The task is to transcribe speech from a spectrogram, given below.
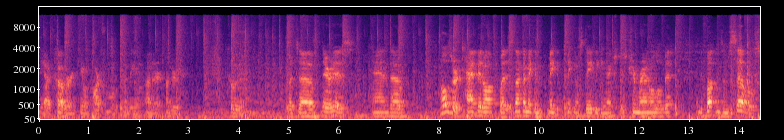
The outer cover and came apart from the under under coating. But uh, there it is. And uh, holes are a tad bit off, but it's not gonna make a, make, make a mistake. We can actually just trim around a little bit. And the buttons themselves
